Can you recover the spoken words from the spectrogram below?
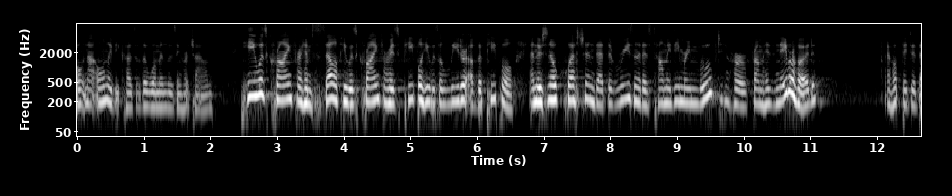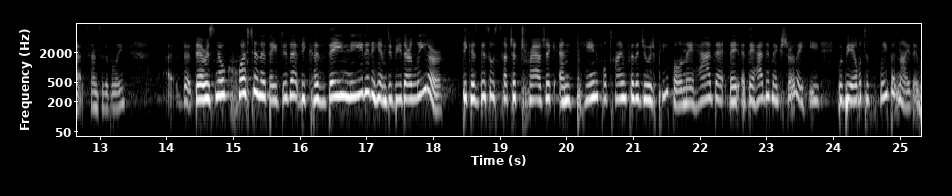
oh, not only because of the woman losing her child. He was crying for himself. He was crying for his people. He was a leader of the people. And there's no question that the reason that his Talmidim removed her from his neighborhood, I hope they did that sensitively, there is no question that they did that because they needed him to be their leader. because this was such a tragic and painful time for the Jewish people, and they had to they, they had to make sure that he would be able to sleep at night, that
